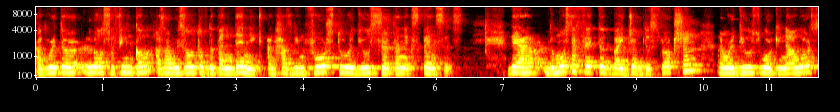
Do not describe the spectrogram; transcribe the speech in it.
a greater loss of income as a result of the pandemic and has been forced to reduce certain expenses. They are the most affected by job destruction and reduced working hours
